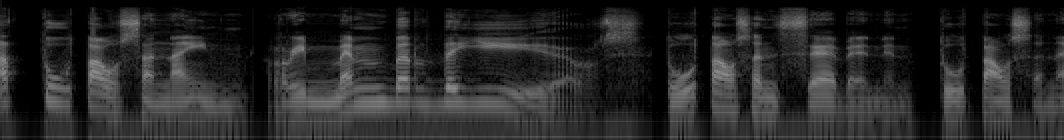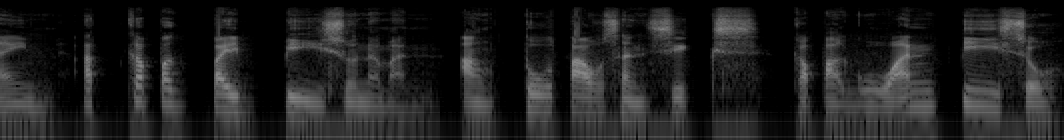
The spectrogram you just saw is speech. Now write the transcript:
at 2009. Remember the years, 2007 and 2009. At kapag 5 piso naman, ang 2006. Kapag 1 piso,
